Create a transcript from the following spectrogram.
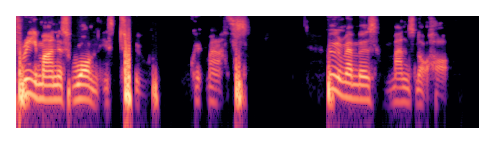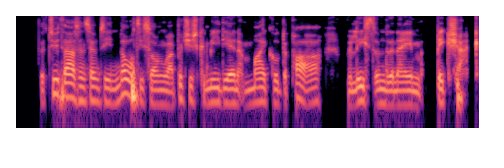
3 minus 1 is 2. Quick maths. Who remembers Man's Not Hot? The 2017 novelty song by British comedian Michael Dapaah, released under the name Big Shack.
